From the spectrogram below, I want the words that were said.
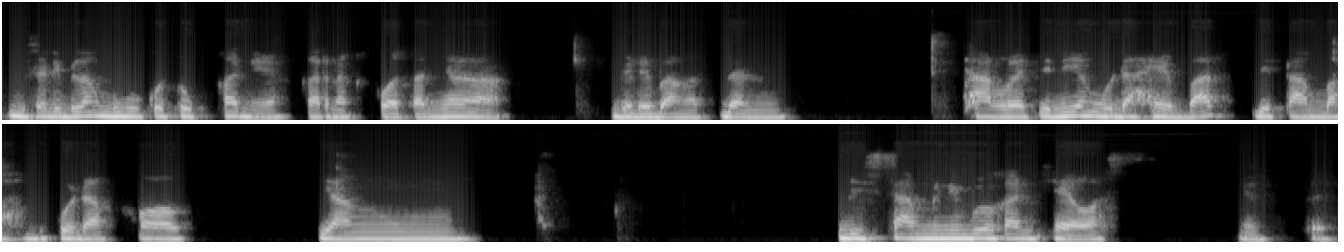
bisa dibilang buku kutukan ya karena kekuatannya gede banget dan Scarlet ini yang udah hebat ditambah buku Darkhold yang bisa menimbulkan chaos gitu.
